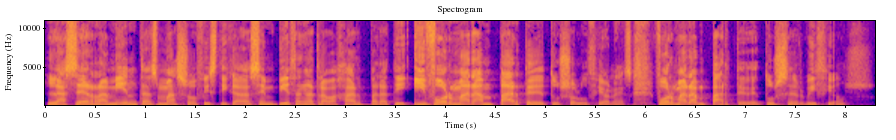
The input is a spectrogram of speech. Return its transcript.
Las herramientas más sofisticadas empiezan a trabajar para ti y formarán parte de tus soluciones, formarán parte de tus servicios,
